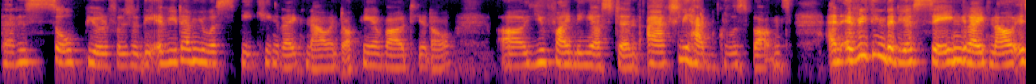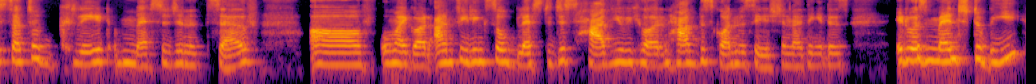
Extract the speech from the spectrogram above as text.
That is so beautiful, Shruti. Every time you were speaking right now and talking about, you know, uh, you finding your strength, I actually had goosebumps. And everything that you're saying right now is such a great message in itself. Of uh, oh my God, I'm feeling so blessed to just have you here and have this conversation. I think it is, it was meant to be.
